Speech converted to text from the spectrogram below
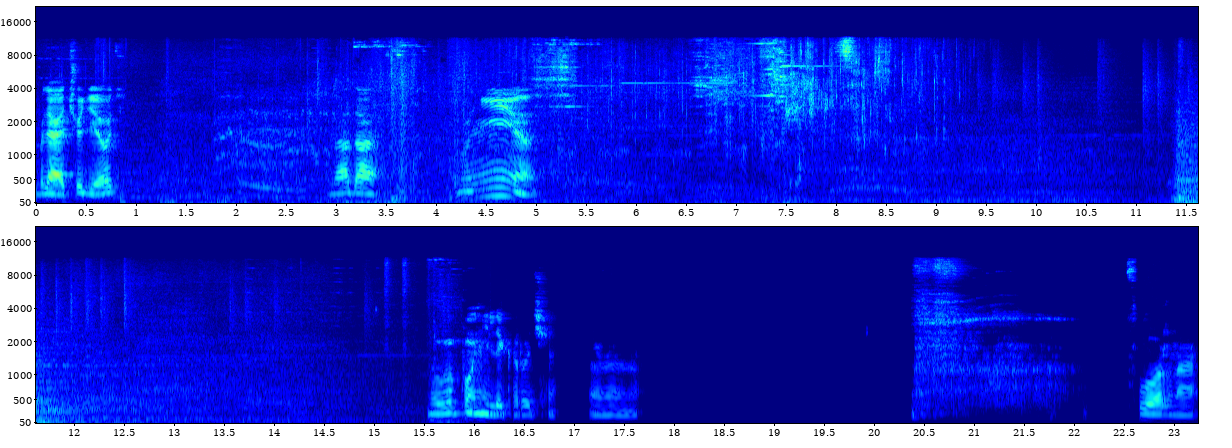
Бля, а что делать? Да-да. Ну нет. Поняли, короче. -а. Сложно.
